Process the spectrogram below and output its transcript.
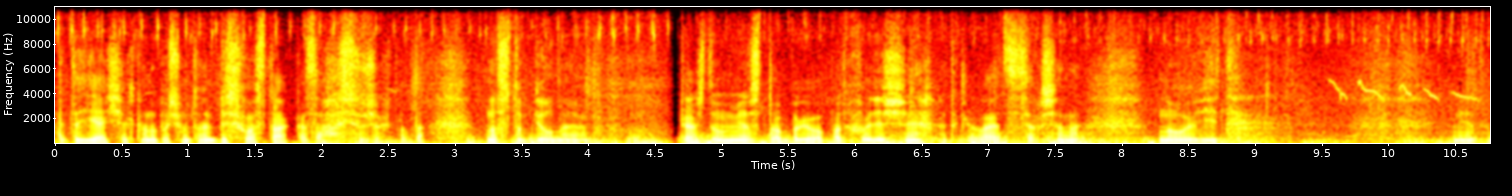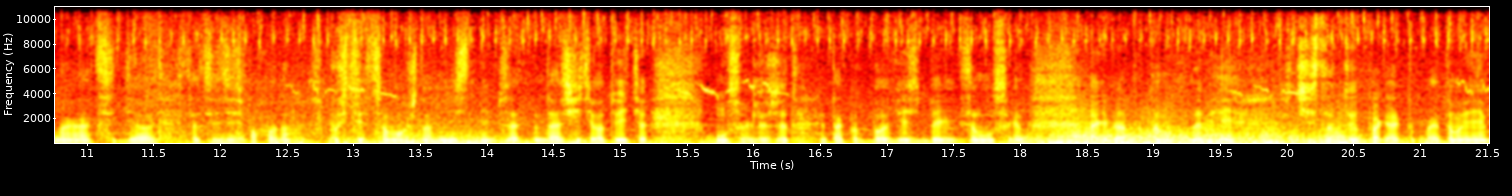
это ящерка, но почему-то она без хвоста оказалась уже. Кто-то наступил, наверное. К каждому месту обрыва подходишь и открывается совершенно новый вид. Мне это нравится делать. Кстати, здесь, походу, спуститься можно вниз, не обязательно дальше идти. Вот видите, мусор лежит. И так вот был весь берег замусорен. А ребята там навели чистоту и порядок. Поэтому я им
